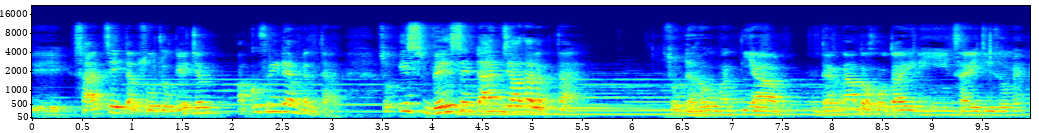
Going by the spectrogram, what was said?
ये शायद से ही तब सोचोगे जब आपको फ्री टाइम मिलता है। सो इस वे से टाइम ज़्यादा लगता है। सो डरो मत या डरना तो होता ही नहीं इन सारी चीज़ों में।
